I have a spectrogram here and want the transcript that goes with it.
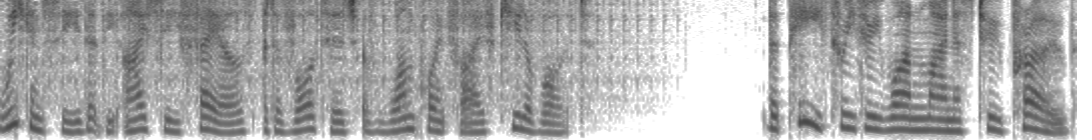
we can see that the IC fails at a voltage of 1.5 kilovolt. The P331-2 probe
